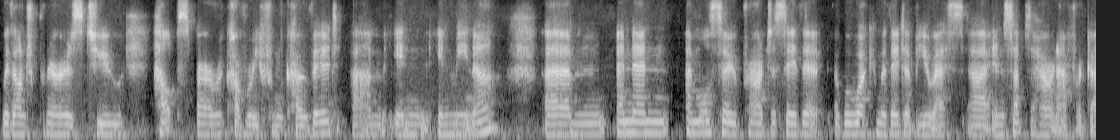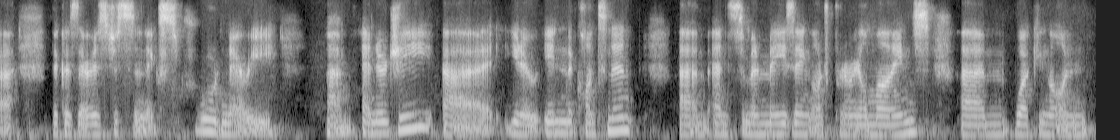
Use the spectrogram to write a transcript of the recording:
with entrepreneurs to help spur recovery from COVID um, in, in MENA. Um, and then I'm also proud to say that we're working with AWS uh, in Sub-Saharan Africa because there is just an extraordinary um, energy, uh, you know, in the continent, um, and some amazing entrepreneurial minds um, working on,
